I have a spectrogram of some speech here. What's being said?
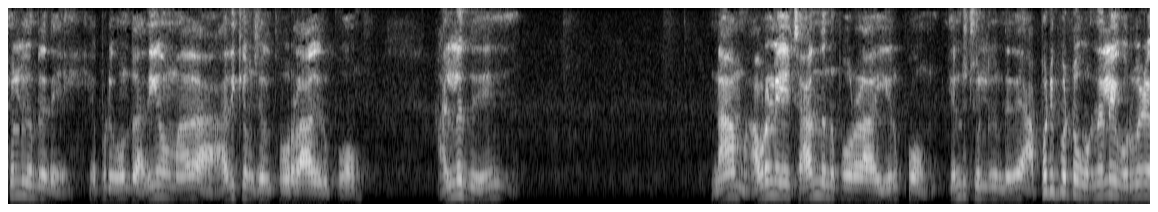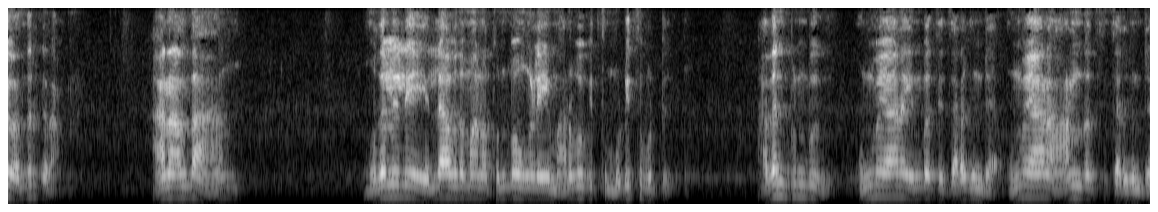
சொல்லுகின்றதே எப்படி ஒன்று அதிகமாக ஆதிக்கம் செலுத்துபவர்களாக இருப்போம் அல்லது நாம் அவர்களையே சார்ந்து நிற்பவர்களாக இருப்போம் என்று சொல்லுகின்றதே அப்படிப்பட்ட ஒரு நிலை ஒருவேளை வந்திருக்கிறான் ஆனால்தான் முதலிலே எல்லா விதமான துன்பங்களையும் அனுபவித்து முடித்துவிட்டு அதன் பின்பு உண்மையான இன்பத்தை தருகின்ற உண்மையான ஆனந்தத்தை தருகின்ற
